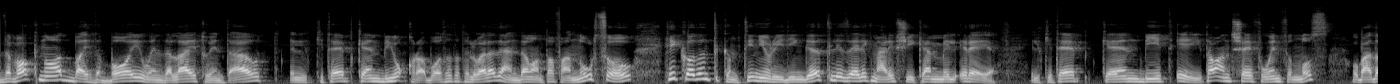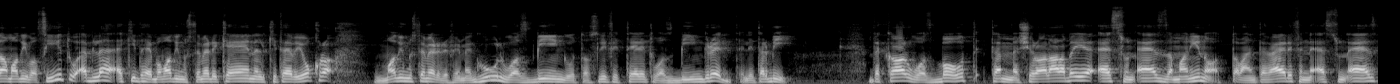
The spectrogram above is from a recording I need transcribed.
The book not by the boy when the light went out. الكتاب كان بيقرأ بواسطة الولد عندما انطفأ النور so he couldn't continue reading it لذلك معرفش يكمل قراية. الكتاب كان بيتقري. طبعا انت شايف وين في النص وبعدها ماضي بسيط وقبلها أكيد هيبقى ماضي مستمر. كان الكتاب يقرأ. الماضي مستمر في المجهول was being والتصريف الثالث was being read اللي تربيه The car was bought. تم شراء العربية as soon as the money not. طبعا أنت عارف إن as soon as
